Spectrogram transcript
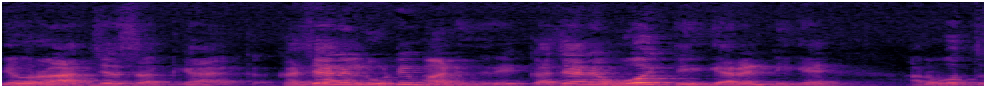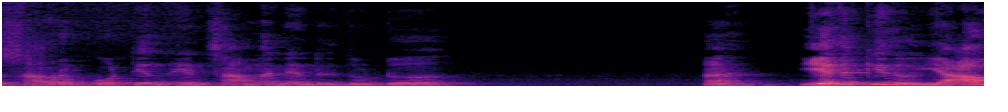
ನೀವು ರಾಜ್ಯ ಸ ಖಜಾನೆ ಲೂಟಿ ಮಾಡಿದಿರಿ, ಖಜಾನೆ ಹೋಯ್ತು ಗ್ಯಾರಂಟಿಗೆ. ಅರವತ್ತು ಸಾವಿರ ಕೋಟಿ ಅಂದ್ರೆ ಏನು ಸಾಮಾನ್ಯನ್ರಿ ದುಡ್ಡು? ಹಾಂ? ಎದಕ್ಕಿದು ಯಾವ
